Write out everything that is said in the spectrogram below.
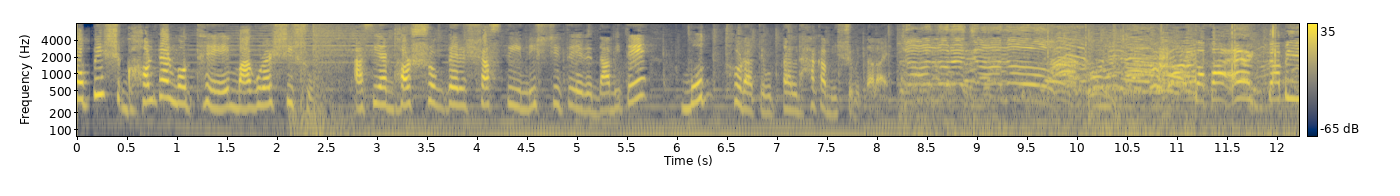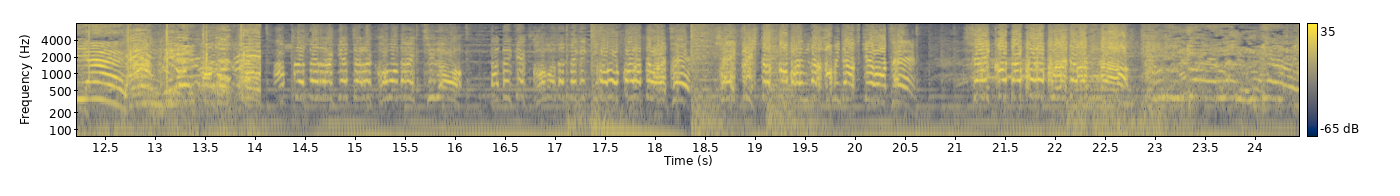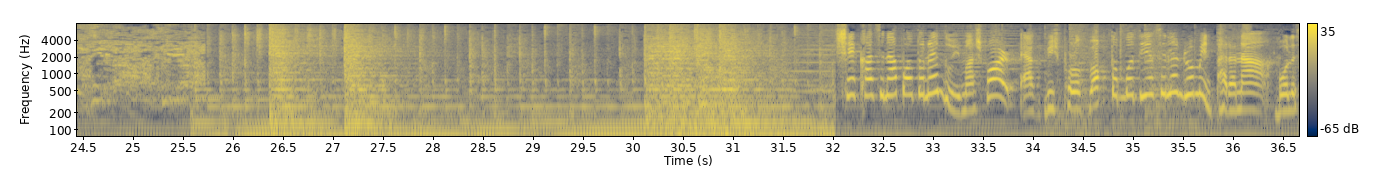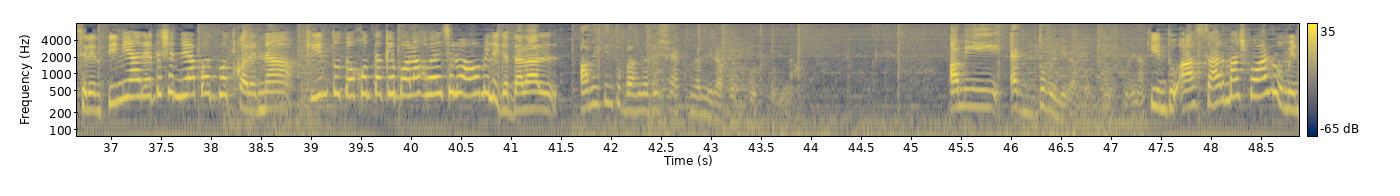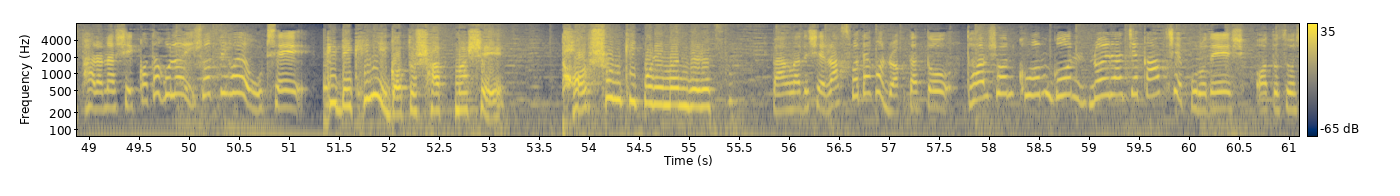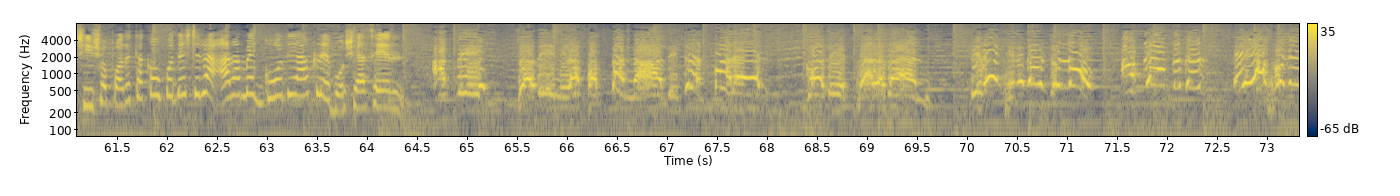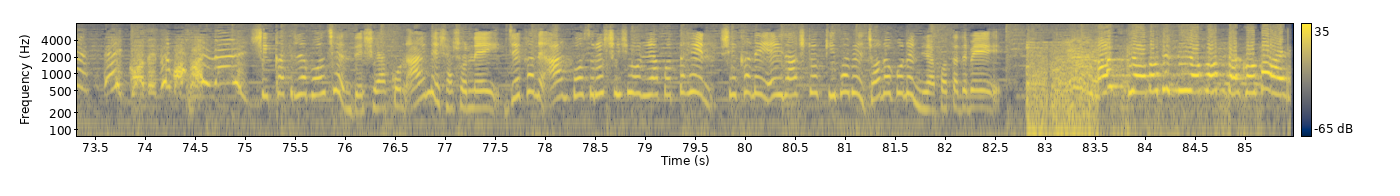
চব্বিশ ঘণ্টার মধ্যে মাগুরার শিশু, আসিয়ার ধর্ষকদের শাস্তি নিশ্চিতের দাবিতে মধ্যরাতে উত্তাল ঢাকা বিশ্ববিদ্যালয়। ছিল, তাদেরকে ক্ষমতা থেকে কীভাবে পালাতে হয়েছে? শেখ হাসিনা পতনে দুই মাস পর এক বিস্ফোরক বক্তব্য দিয়েছিলেন রুমিন ফারানা। বলেছিলেন তিনি আর এদেশে নিরাপদ বোধ করেন না। কিন্তু তখন তাকে বলা হয়েছিল আওয়ামী লীগের দালাল। আমি কিন্তু বাংলাদেশে এখন আর নিরাপদ বোধ করি না। আমি একদমই নিরাপদ বোধ করি না। কিন্তু আজ চার মাস পর রুমিন ফারানা সেই কথাগুলোই সত্যি হয়ে উঠছে। কি দেখিনি গত সাত মাসে ধর্ষণ কি পরিমাণ বেড়েছে? বাংলাদেশের রাজপথ এখন রক্তাক্ত। ধর্ষণ খুম গুণ নৈরাজ্যে কাঁপছে পুরো দেশ। অথচ শীর্ষ পদে থাকা উপদেষ্টারা আরামে গদি আঁকড়ে বসে আছেন। আপনি যদি নিরাপত্তা না দিতে পারেন গদি ছেড়ে দেন। বিবেচনার জন্য। আমরা আপনাদের এই আসনে এই গদিতে বসাই নাই। শিক্ষার্থীরা বলছেন দেশে এখন আইনে শাসন নেই। যেখানে আট বছরের শিশু নিরাপত্তাহীন সেখানে এই রাষ্ট্র কীভাবে জনগণের নিরাপত্তা দেবে? আজকে আমাদের নিরাপত্তা কোথায়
